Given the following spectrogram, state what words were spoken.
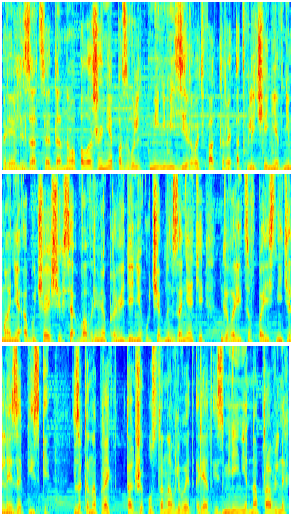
Реализация данного положения позволит минимизировать факторы отвлечения внимания обучающихся во время проведения учебных занятий, говорится в пояснительной записке. Законопроект также устанавливает ряд изменений, направленных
